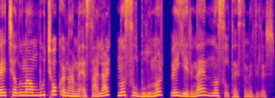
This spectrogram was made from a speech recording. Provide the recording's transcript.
Ve çalınan bu çok önemli eserler nasıl bulunur ve yerine nasıl teslim edilir?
